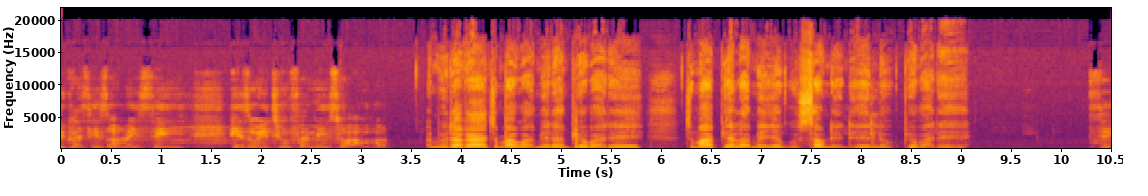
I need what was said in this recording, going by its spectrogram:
because He's always saying He's waiting for me, so I would al- အမျိုးသားကကျမကအမြဲတမ်းပြောပါတယ်ကျမပြန်လာမယ့်ရက်ကိုစောင့်နေတယ်လို့ပြောပါတယ် say,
